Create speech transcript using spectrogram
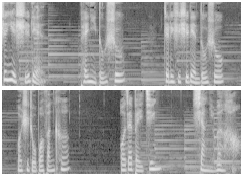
深夜十点，陪你读书。这里是十点读书，我是主播凡科，我在北京向你问好。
